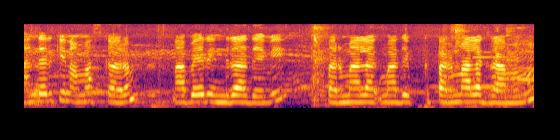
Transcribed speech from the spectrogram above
అందరికీ నమస్కారం. నా పేరు ఇందిరాదేవి. పర్మాల మాది పర్మాల గ్రామము.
